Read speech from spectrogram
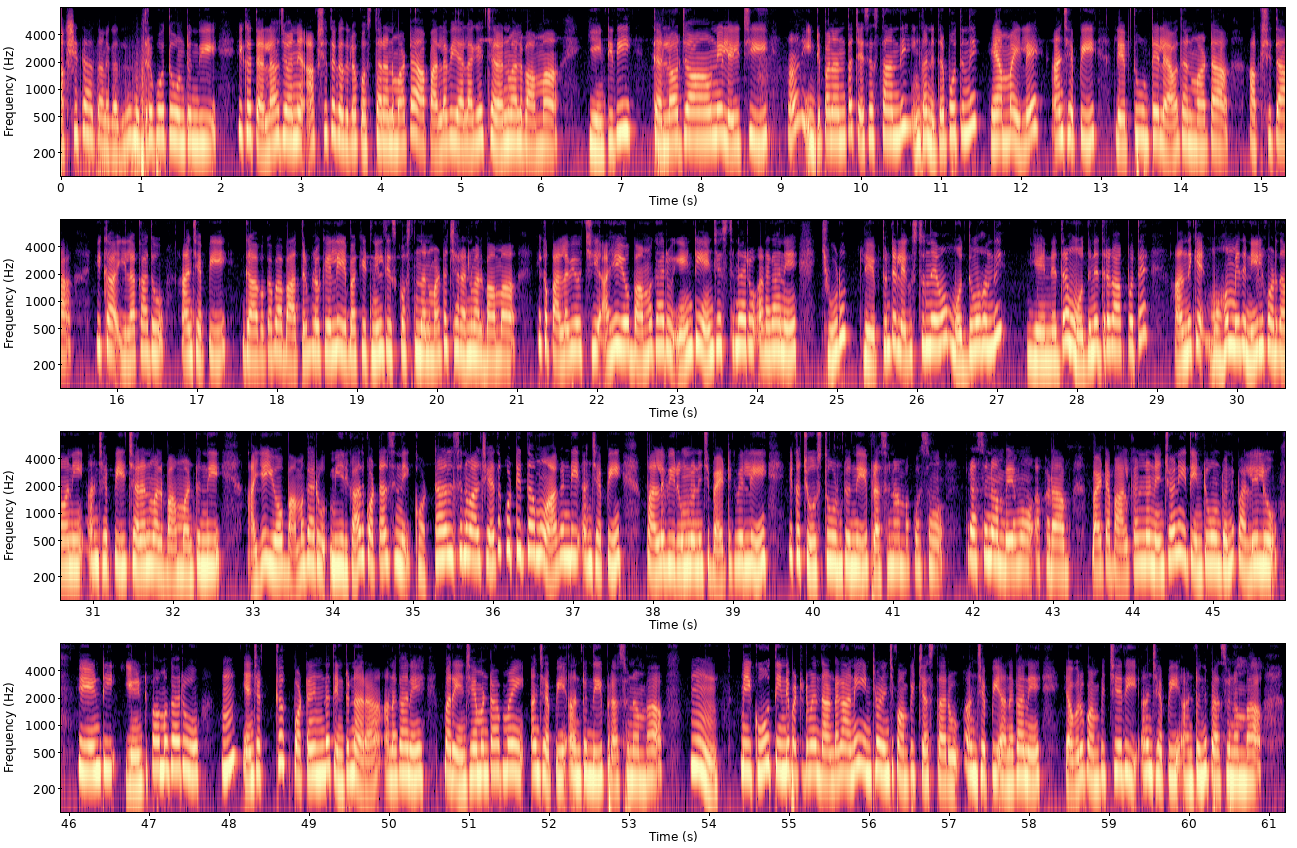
అక్షిత తన గదిలో నిద్రపోతూ ఉంటుంది. ఇక తెల్లారుజామునే అక్షిత గదిలోకి వస్తారనమాట పల్లవి అలాగే చరణ్ వాళ్ళ బామ్మ. ఏంటిది? తెల్లారుజామునే లేచి ఇంటి పని అంతా చేసేస్తాంది ఇంకా నిద్రపోతుంది? ఏ అమ్మాయి లే అని చెప్పి లేపుతూ ఉంటే లేవదనమాట అక్షిత. ఇక ఇలా కాదు అని చెప్పి గబగబా బాత్రూంలోకి వెళ్ళి బకెట్ నీళ్ళు తీసుకొస్తుందనమాట చరణ్ వాళ్ళ బామ్మ. ఇక పల్లవి వచ్చి అయ్యయ్యో బామ్మగారు ఏంటి ఏం చేస్తున్నారు? అనగానే చూడు లేపుతుంటే లెగుస్తుందేమో మొద్దు మొహంది. ఏ నిద్ర మొద్దు నిద్ర కాకపోతే అందుకే మొహం మీద నీళ్ళు కొడదామని అని చెప్పి చరణ్ వాళ్ళ బామ్మ అంటుంది. అయ్యయ్యో బామ్మగారు మీరు కాదు కొట్టాల్సింది. కొట్టాల్సిన వాళ్ళ చేత కొట్టిద్దాము ఆగండి అని చెప్పి పల్లవి రూమ్లో నుంచి బయటికి వెళ్ళి ఇక చూస్తూ ఉంటుంది ప్రసన్నాంబ కోసం. ప్రసన్నాంబ ఏమో అక్కడ బయట బాల్కనీలో నించొని తింటూ ఉంటుంది పల్లీలు. ఏంటి? ఏంటి బామ్మగారు? ఏం చక్క పొట్ట నిండా తింటున్నారా? అనగానే మరి ఏం చేయమంటావు అమ్మాయి? అని చెప్పి అంటుంది ప్రసూనంబ. మీకు తిండి పెట్టడమే దండగా అని ఇంట్లో నుంచి పంపించేస్తారు అని చెప్పి అనగానే ఎవరు పంపించేది? అని చెప్పి అంటుంది ప్రసూనంబ.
